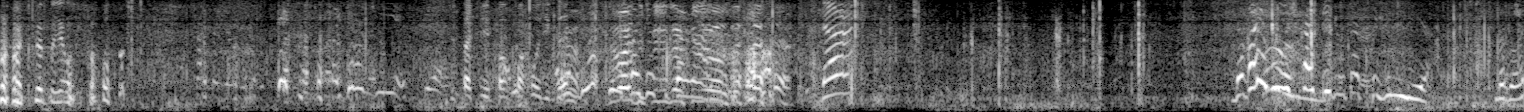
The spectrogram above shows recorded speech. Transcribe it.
Что-то я устал. Так себе по- походик, да? Давайте вперед. Да. Давай будешь ходить вот так по земле. Давай.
